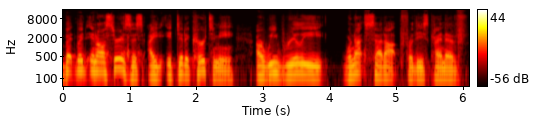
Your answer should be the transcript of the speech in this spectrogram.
But but in all seriousness, I it did occur to me: Are we really? We're not set up for these kind of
